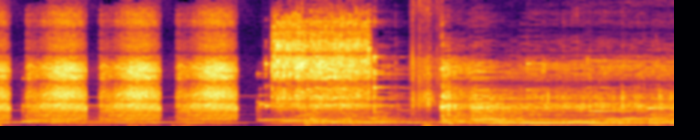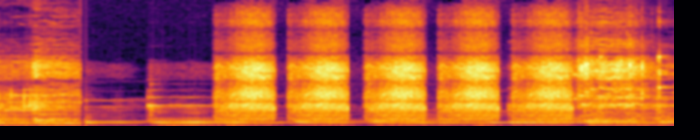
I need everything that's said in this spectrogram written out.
ha ha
